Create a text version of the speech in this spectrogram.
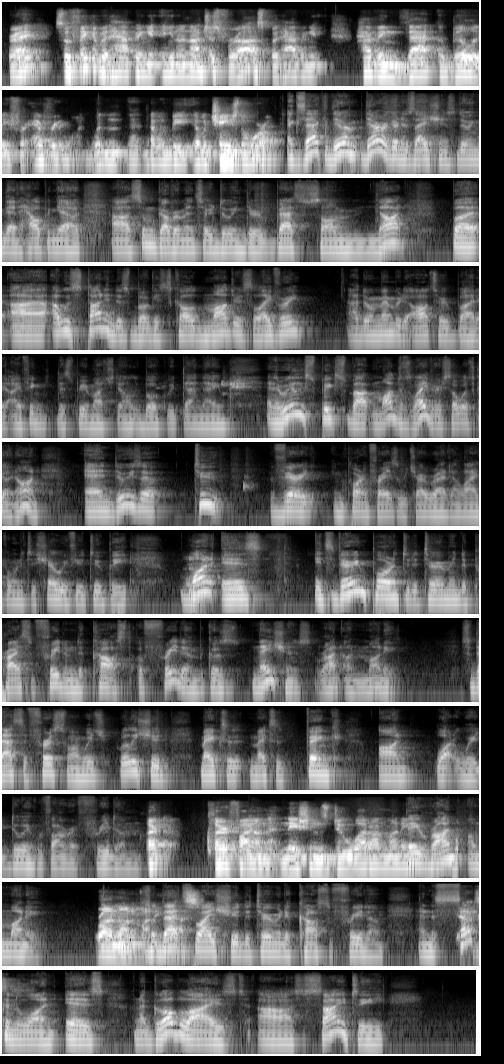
right so think of it happening you know not just for us but having it having that ability for everyone wouldn't that, that would be it would change the world Exactly. There are, there are organizations doing that, helping out. Uh, some governments are doing their best, some not. But uh, I was studying this book. It's called Modern Slavery. I don't remember the author, but I think that's pretty much the only book with that name. And it really speaks about modern slavery. So what's going on? And there is a two very important phrases which I read and like. I wanted to share with you too, Pete. Hmm. One is it's very important to determine the price of freedom, the cost of freedom, because nations run on money. So that's the first one, which really should makes it makes us think on what we're doing with our freedom. Clar- clarify on that nations do what on money They run on money. run on money So that's yes. why you should determine the cost of freedom. And the second one is in a globalized uh, society,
